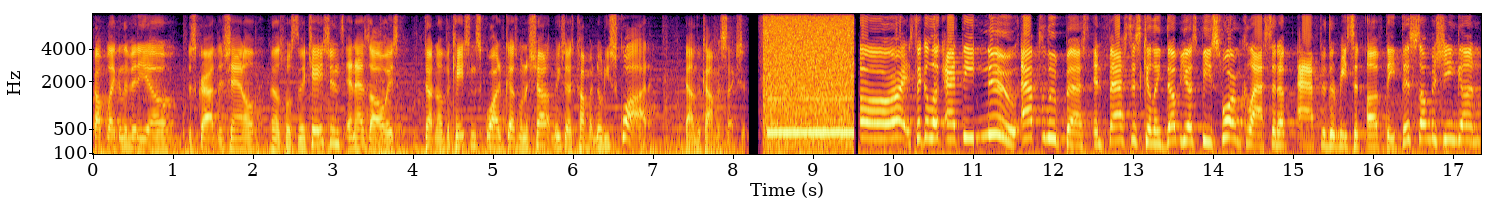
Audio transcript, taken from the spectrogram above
drop a like in the video, subscribe to the channel, and those post notifications. And as always, shout out notification squad. If you guys want to shout out, make sure you guys comment Noti Squad down in the comment section. Right, let's take a look at the new, absolute best, and fastest killing WSP Swarm class setup after the recent update. This submachine gun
